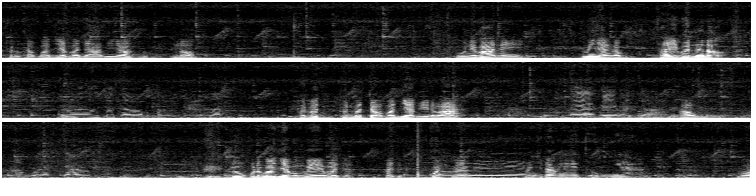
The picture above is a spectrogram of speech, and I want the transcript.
เป็นกลับมาเยี่ยมมายามอยู่แล้วเนาะผู้ในบ้านนี่มีอย่างกับใช่เพิ่นเด้อเนาะ เออพระเจ้าเพิ่นมาเพิ่นมาจอบมาเยี่ยมอยู่แต่ว่า แม่พี่มาจ้าเอ้าลูกอะไรจ้าลูกบ่ได้มาเยี่ยมของแม่บ่ใช่ให้กดแม่บ่แล้วแม่คิดว่า แม่ทุกอย่างบ่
